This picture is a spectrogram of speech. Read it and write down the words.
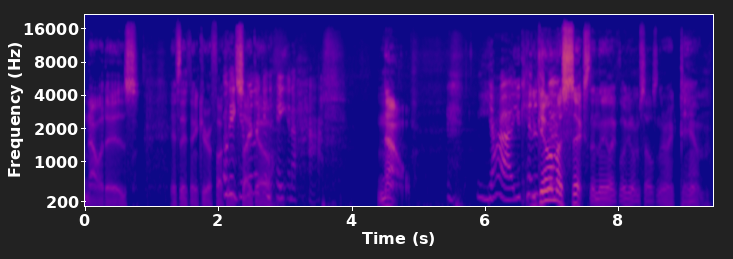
nowadays. If they think you're a fucking Okay, give psycho. her like an eight and a half. no, Yeah, you can't. you just give them a six, then they like look at themselves and they're like, "Damn."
